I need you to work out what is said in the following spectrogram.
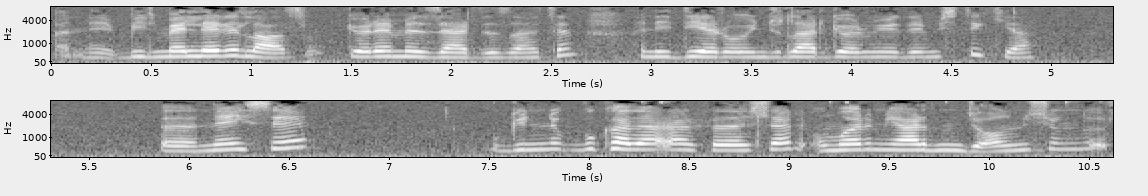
hani bilmeleri lazım. Göremezlerdi zaten. Hani diğer oyuncular görmüyor demiştik ya. Ee, neyse bugünlük bu kadar arkadaşlar. Umarım yardımcı olmuşumdur.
